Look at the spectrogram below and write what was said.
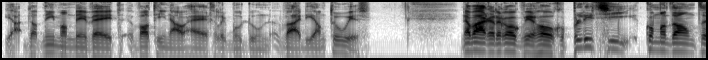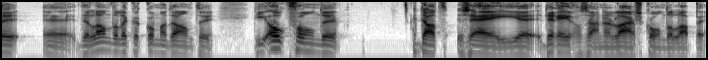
ja, dat niemand meer weet wat hij nou eigenlijk moet doen, waar hij aan toe is. Nou waren er ook weer hoge politiecommandanten, eh, de landelijke commandanten, die ook vonden dat zij eh, de regels aan hun laars konden lappen.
